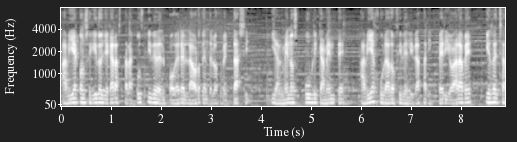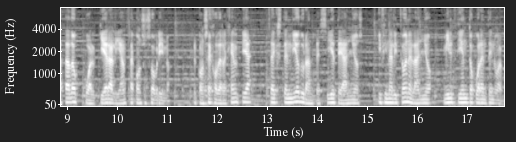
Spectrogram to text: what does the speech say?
había conseguido llegar hasta la cúspide del poder en la orden de los Bektasi y al menos públicamente había jurado fidelidad al imperio árabe y rechazado cualquier alianza con su sobrino. El Consejo de Regencia se extendió durante siete años y finalizó en el año 1149,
